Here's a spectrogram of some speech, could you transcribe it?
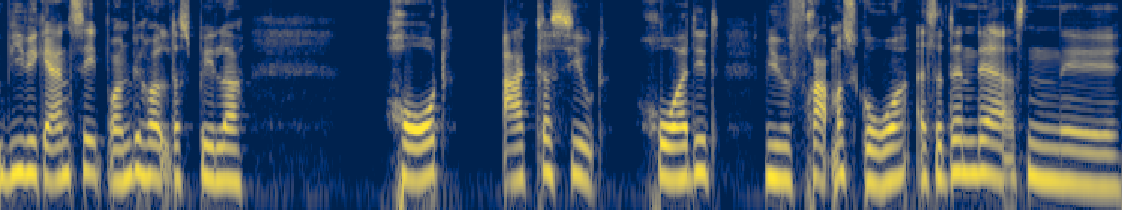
vi vil gerne se et Brøndby-hold, der spiller hårdt, aggressivt, hurtigt. Vi vil frem og score. Altså den der sådan... Øh,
